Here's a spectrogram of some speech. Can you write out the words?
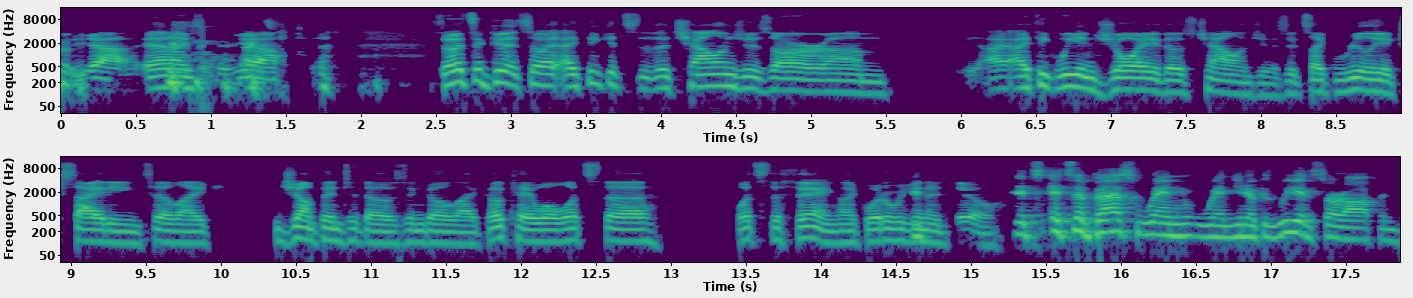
cream. yeah, and ice cream. Yeah. so it's a good. So I, I think it's the challenges are. um I, I think we enjoy those challenges. It's like really exciting to like jump into those and go like, okay, well, what's the what's the thing? Like, what are we gonna do? It's it's the best when when you know because we didn't start off in,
